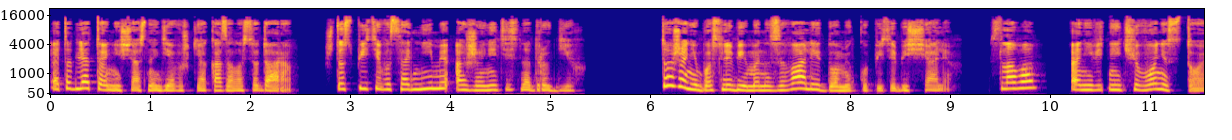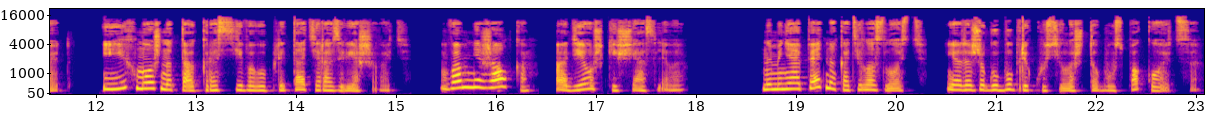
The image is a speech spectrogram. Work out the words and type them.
Это для той несчастной девушки оказалось ударом, что спите вы с одними, а женитесь на других. Тоже, небось, любимой называли и домик купить обещали. Слова, они ведь ничего не стоят, и их можно так красиво выплетать и развешивать. Вам не жалко, а девушки счастливы. На меня опять накатила злость. Я даже губу прикусила, чтобы успокоиться.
